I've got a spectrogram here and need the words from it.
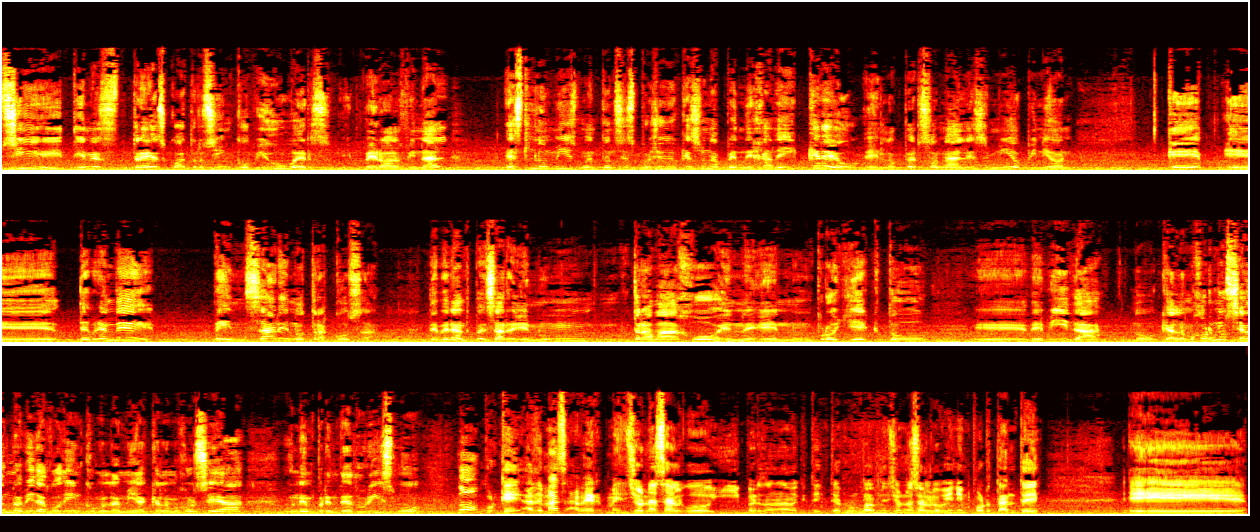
sí, tienes 3, 4, 5 viewers, pero al final es lo mismo. Entonces, por eso digo que es una pendejada y creo, en lo personal, es mi opinión, que eh, deberían de pensar en otra cosa. Deberían de pensar en un trabajo, en, en un proyecto eh, de vida, ¿no? Que a lo mejor no sea una vida godín como la mía, que a lo mejor sea un emprendedurismo. No, porque además, a ver, mencionas algo, y perdóname que te interrumpa, mencionas algo bien importante. Eh,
